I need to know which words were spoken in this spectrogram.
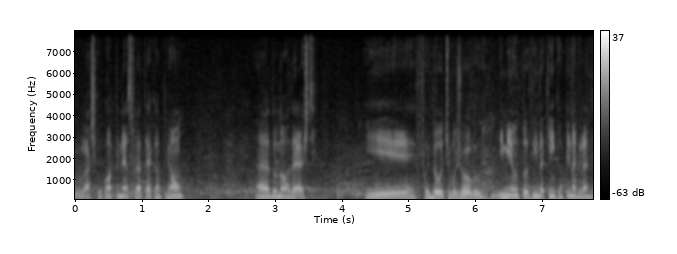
Eu acho que o Campinense foi até campeão é, do Nordeste. E foi meu último jogo e minha última vinda aqui em Campina Grande.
